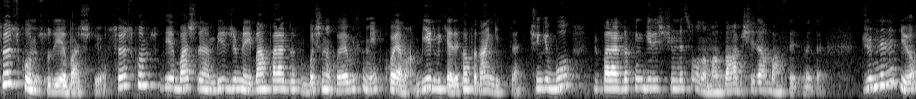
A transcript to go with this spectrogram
söz konusu diye başlıyor. Söz konusu diye başlayan bir cümleyi ben paragrafın başına koyabilir miyim? Koyamam. Bir bir kere kafadan gitti. Çünkü bu bir paragrafın giriş cümlesi olamaz. Daha bir şeyden bahsetmedi. Cümle ne diyor?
